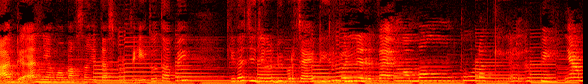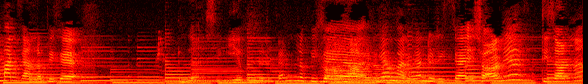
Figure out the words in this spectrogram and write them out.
keadaan yang memaksa kita seperti itu tapi kita jadi lebih percaya diri. bener kayak ngomong tuh lagi eh, lebih nyaman kan lebih kayak enggak sih iya bener kan lebih kayak Ah, bener-bener. nyaman kan dari kayak soalnya di sana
